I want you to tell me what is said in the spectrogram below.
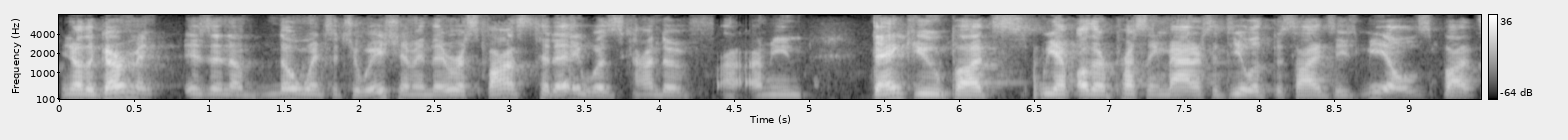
you know the government is in a no-win situation. I mean, their response today was kind of, I- mean, thank you, but we have other pressing matters to deal with besides these meals. But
